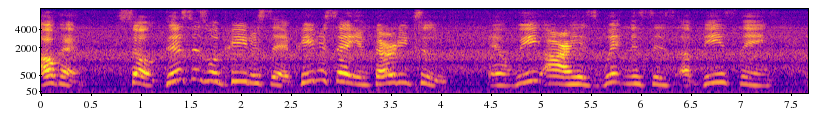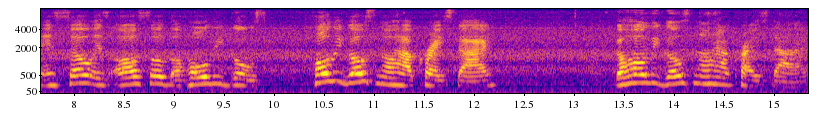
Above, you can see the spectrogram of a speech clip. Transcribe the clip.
Okay, so this is what Peter said. Peter said in 32, and we are his witnesses of these things, and so is also the Holy Ghost. Holy Ghost know how Christ died. The Holy Ghost know how Christ died.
